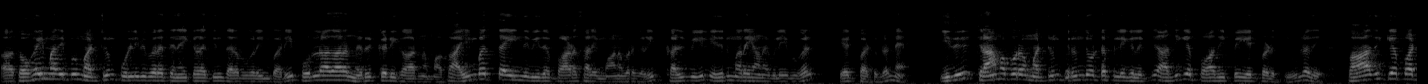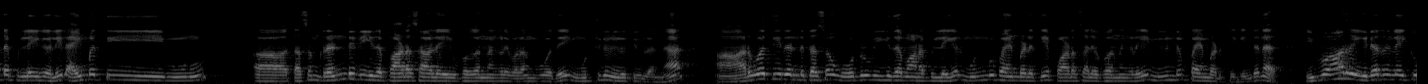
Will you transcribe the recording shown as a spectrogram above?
அஹ், தொகை மதிப்பு மற்றும் புள்ளி விவர திணைக்களத்தின் தரவுகளின்படி பொருளாதார நெருக்கடி காரணமாக ஐம்பத்தைந்து வீத பாடசாலை மாணவர்களின் கல்வியில் எதிர்மறையான விளைவுகள் ஏற்பட்டுள்ளன. இது கிராமப்புற மற்றும் பெருந்தோட்ட பிள்ளைகளுக்கு அதிக பாதிப்பை ஏற்படுத்தியுள்ளது. பாதிக்கப்பட்ட பிள்ளைகளில் ஐம்பத்தி மூணு தசம் ரெண்டு வீத பாடசாலை உபகரணங்களை வழங்குவதை முற்றிலும் நிறுத்தியுள்ளனர். அறுபத்தி ரெண்டு தசம் ஒரு விகிதமான பிள்ளைகள் முன்பு பயன்படுத்திய பாடசாலை உபகரணங்களை மீண்டும் பயன்படுத்துகின்றனர். இவ்வாறு இடர்நிலைக்கு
